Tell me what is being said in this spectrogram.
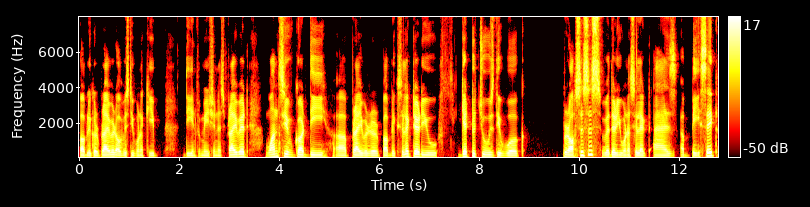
public or private. Obviously you want to keep the information as private. Once you've got the uh, private or public selected you get to choose the work processes whether you want to select as a basic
